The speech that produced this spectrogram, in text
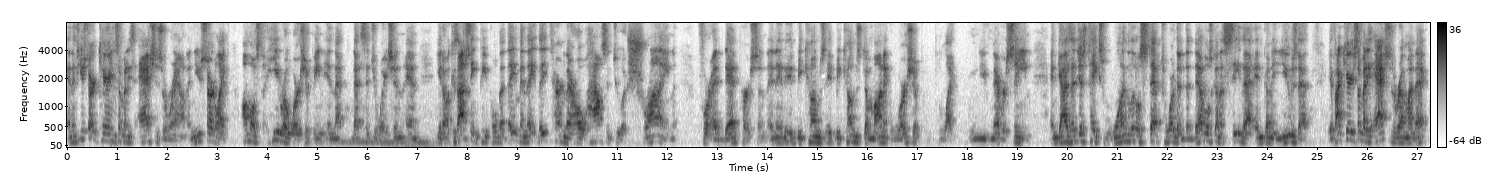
and if you start carrying somebody's ashes around and you start like almost hero worshiping in that that situation and you know because i've seen people that they man they they turn their whole house into a shrine for a dead person and it, it becomes it becomes demonic worship like you've never seen and guys that just takes one little step toward that the devil's going to see that and going to use that if I carry somebody's ashes around my neck,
